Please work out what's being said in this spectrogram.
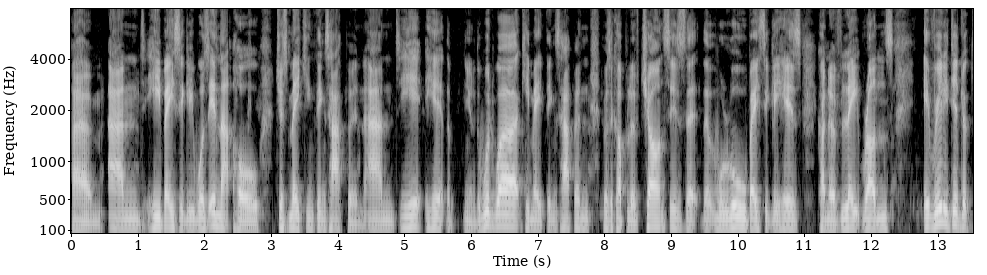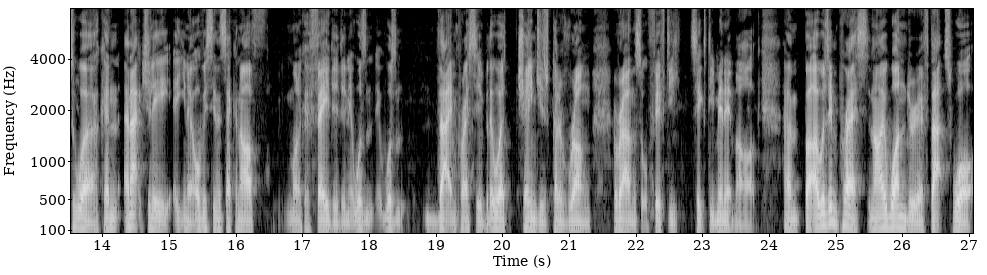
Um, and he basically was in that hole, just making things happen. And he, he hit the you know the woodwork. He made things happen. There was a couple of chances that, that were all basically his kind of late runs. It really did look to work. And and actually, you know, obviously in the second half, Monaco faded, and it wasn't it wasn't that impressive, but there were changes kind of rung around the sort of 50, 60 minute mark. Um, but I was impressed, and I wonder if that's what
